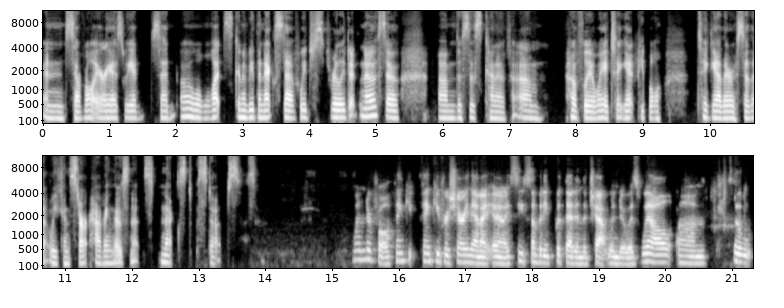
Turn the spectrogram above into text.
in several areas. We had said, oh, well, what's going to be the next step? We just really didn't know. So um, this is kind of um, hopefully a way to get people together so that we can start having those next, next steps. So. Wonderful. Thank you. Thank you for sharing that. I, I see somebody put that in the chat window as well. Um, so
